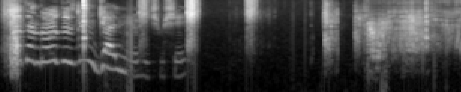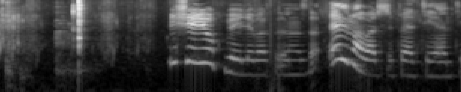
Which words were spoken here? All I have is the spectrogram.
Zaten doğru düzgün gelmiyor hiçbir şey. Bir şey yok böyle baktığınızda. Elma var Süper TNT.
